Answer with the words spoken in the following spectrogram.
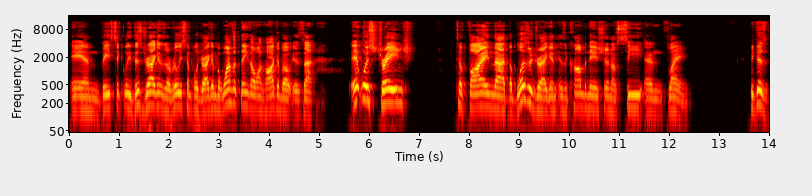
And basically, this dragon is a really simple dragon. But one of the things I want to talk about is that it was strange to find that the Blizzard Dragon is a combination of sea and flame. Because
